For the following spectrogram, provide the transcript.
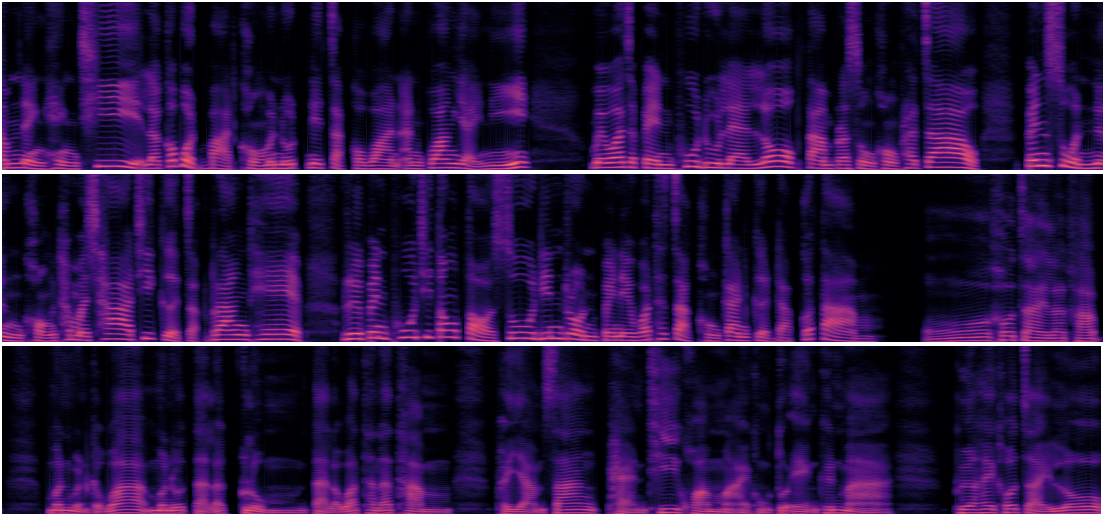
ตำแหน่งแห่งที่ แล้วก็บทบาทของมนุษย์ในจักรวาลอันกว้างใหญ่นี้ไม่ว่าจะเป็นผู้ดูแลโลกตามประสงค์ของพระเจ้า เป็นส่วนหนึ่งของธรรมชาติที่เกิดจากร่างเทพ หรือเป็นผู้ที่ต้องต่อสู้ดิ้นรนไปในวัฏจักรของการเกิดดับก็ตาม อ๋อเข้าใจแล้วครับ มันเหมือนกับว่ามนุษย์แต่ละกลุ่ม แต่ละวัฒนธรรม พยายามสร้างแผนที่ความหมายของตัวเองขึ้นมา เพื่อให้เข้าใจโลก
